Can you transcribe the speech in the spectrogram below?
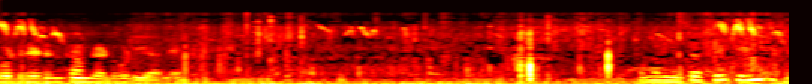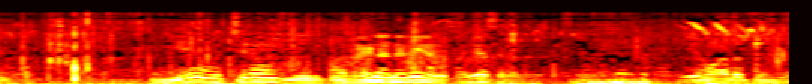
ఒకటి రిటర్న్ కంప్లైంట్ కూడా ఇవ్వాలి. ఇంతసేపు ఏం చేసింది ఏ వచ్చినా ఏమో అడుగుతుంది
